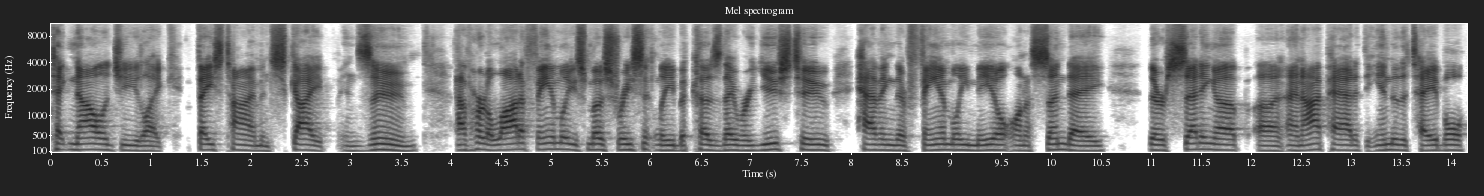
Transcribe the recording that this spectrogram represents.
technology like FaceTime and Skype and Zoom. I've heard a lot of families most recently because they were used to having their family meal on a Sunday. They're setting up uh, an iPad at the end of the table,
